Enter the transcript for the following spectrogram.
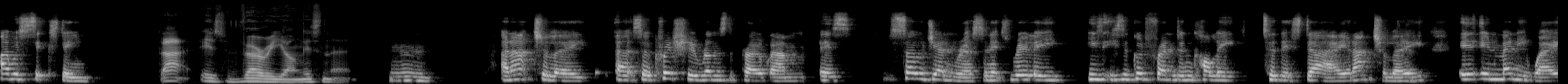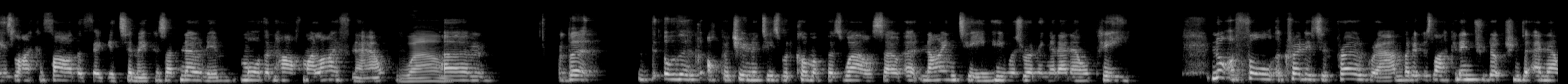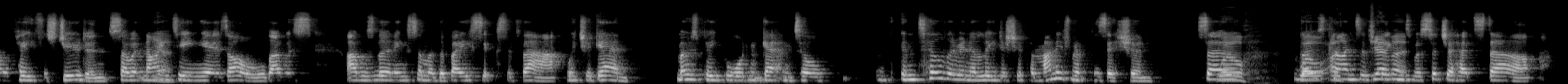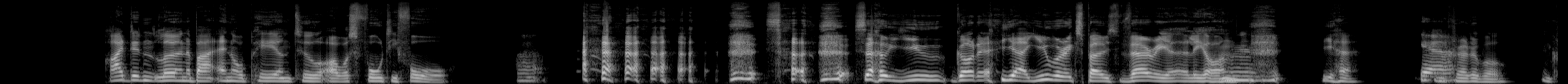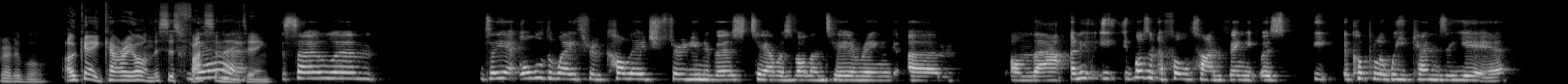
I was 16. That is very young, isn't it? Mm. And actually, uh, so Krish, who runs the program, is so generous, and it's really he's he's a good friend and colleague to this day, and actually, yeah. in, in, many ways, like a father figure to me because I've known him more than half my life now. Wow. Um, but other opportunities would come up as well. So at 19, he was running an NLP, not a full accredited program, but it was like an introduction to NLP for students. So at 19 yeah. years old, I was I was learning some of the basics of that, which again, most people wouldn't get until until they're in a leadership and management position. So well, those well, kinds uh, of Gemma, things were such a head start. I didn't learn about NLP until I was 44. Wow. so, so you got it. Yeah, you were exposed very early on. Mm. Yeah. Yeah. Incredible. Incredible. Okay, carry on. This is fascinating. Yeah. So, um, so yeah, all the way through college, through university, I was volunteering um, on that, and it, it, wasn't a full time thing. It was a couple of weekends a year,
